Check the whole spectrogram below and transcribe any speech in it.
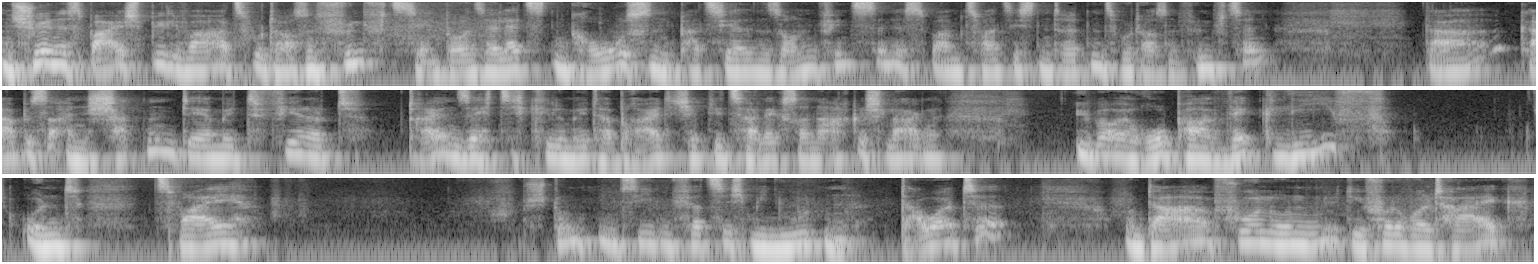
ein schönes Beispiel war 2015 bei unserer letzten großen partiellen Sonnenfinsternis, war am 20.03.2015. Da gab es einen Schatten, der mit 463 Kilometer breit, ich habe die Zahl extra nachgeschlagen, über Europa weglief und zwei Stunden 47 Minuten dauerte. Und da fuhr nun die Photovoltaik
